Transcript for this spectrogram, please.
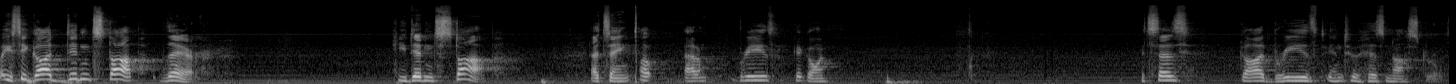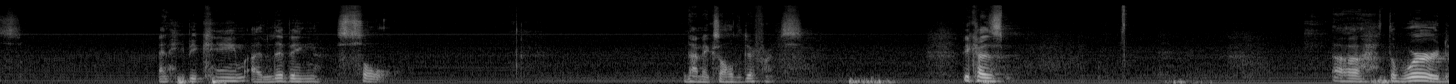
But you see, God didn't stop there. He didn't stop at saying, Oh, Adam, breathe, get going. It says God breathed into his nostrils and he became a living soul. And That makes all the difference. Because uh, the word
